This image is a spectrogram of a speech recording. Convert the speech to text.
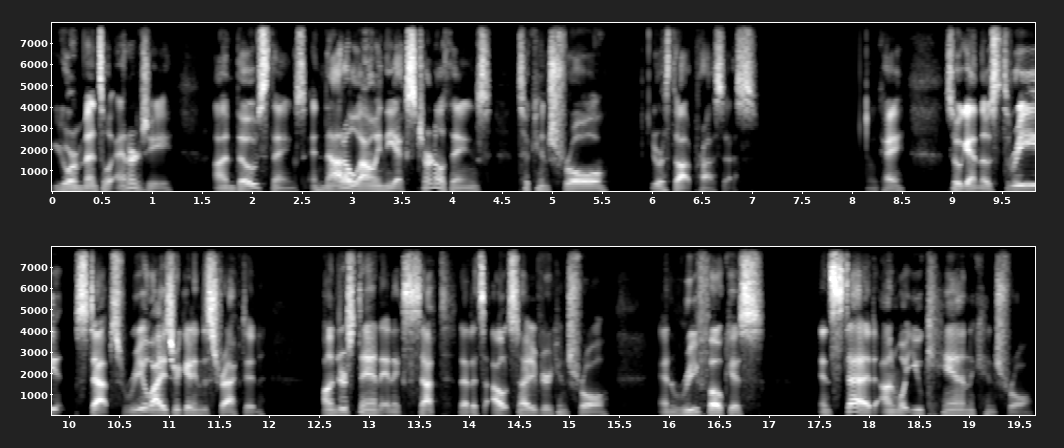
your mental energy on those things and not allowing the external things to control your thought process. Okay? So, again, those three steps realize you're getting distracted, understand and accept that it's outside of your control, and refocus instead on what you can control.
